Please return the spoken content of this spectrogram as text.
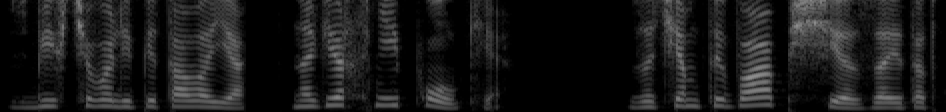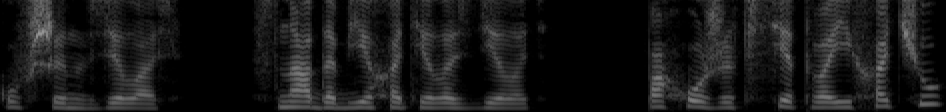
сбивчиво лепетала я, на верхней полке. Зачем ты вообще за этот кувшин взялась? Снадобье хотела сделать. Похоже, все твои «хочу»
